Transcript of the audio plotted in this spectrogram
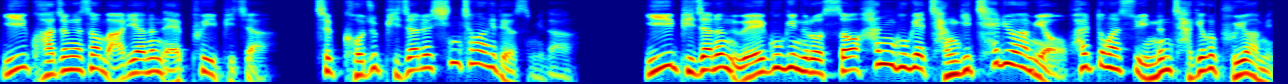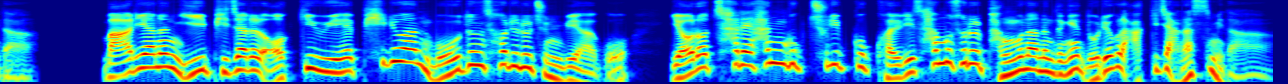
이 과정에서 마리아는 FE 비자, 즉 거주 비자를 신청하게 되었습니다. 이 비자는 외국인으로서 한국에 장기 체류하며 활동할 수 있는 자격을 부여합니다. 마리아는 이 비자를 얻기 위해 필요한 모든 서류를 준비하고 여러 차례 한국 출입국 관리 사무소를 방문하는 등의 노력을 아끼지 않았습니다.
